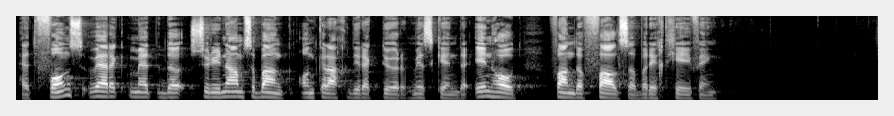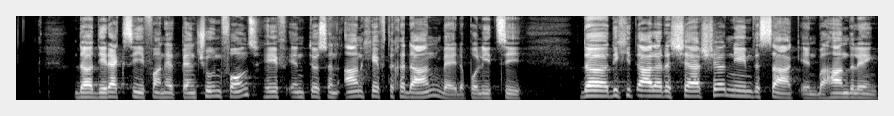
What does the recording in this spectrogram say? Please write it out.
Het fonds werkt met de Surinaamse bank, onkracht directeur Miskin, de inhoud van de valse berichtgeving. De directie van het pensioenfonds heeft intussen aangifte gedaan bij de politie. De digitale recherche neemt de zaak in behandeling.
